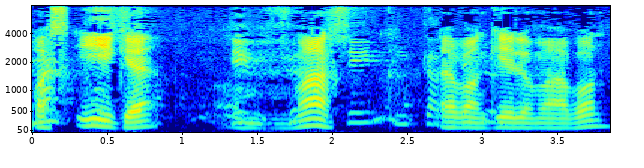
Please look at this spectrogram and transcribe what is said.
Az íge Márk evangéliumában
